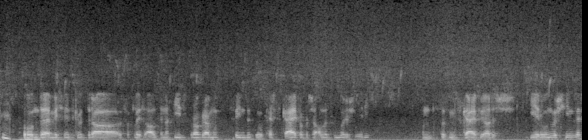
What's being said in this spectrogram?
Und äh, wir sind jetzt gerade dran, so ein, ein alternatives Programm auszufinden, so per Skype, aber das ist alles super schwierig. Und das mit Skype, ja, das ist eher unwahrscheinlich.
